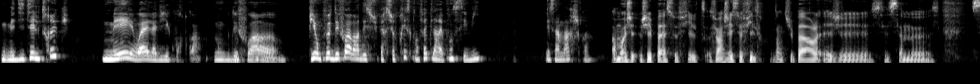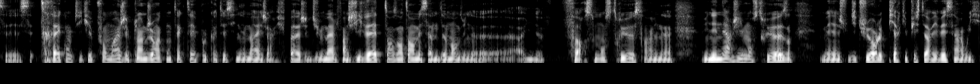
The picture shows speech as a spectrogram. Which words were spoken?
méditer le truc. Mais ouais, la vie est courte quoi. Donc des fois, euh, puis on peut des fois avoir des super surprises qu'en fait la réponse c'est oui et ça marche quoi. Alors moi, j'ai pas ce filtre. Enfin, j'ai ce filtre dont tu parles et j'ai, ça me, c'est très compliqué pour moi. J'ai plein de gens à contacter pour le côté cinéma et j'arrive pas. J'ai du mal. Enfin, j'y vais de temps en temps, mais ça me demande une, une force monstrueuse, enfin une, une énergie monstrueuse. Mais je me dis toujours, le pire qui puisse t'arriver, c'est un oui.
